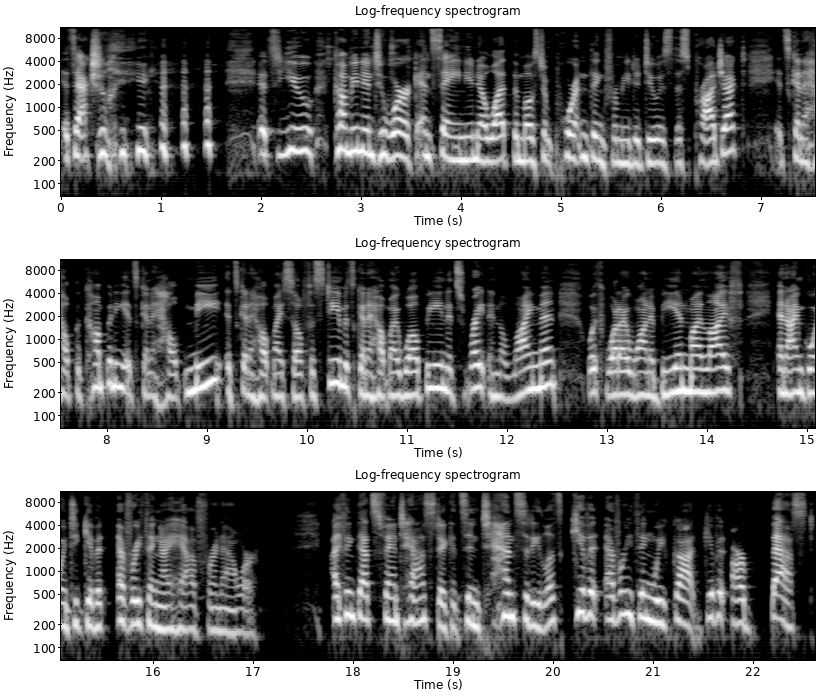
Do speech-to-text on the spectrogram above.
It's actually, it's you coming into work and saying, you know what, the most important thing for me to do is this project. It's going to help the company. It's going to help me. It's going to help my self esteem. It's going to help my well being. It's right in alignment with what I want to be in my life. And I'm going to give it everything I have for an hour. I think that's fantastic. It's intensity. Let's give it everything we've got, give it our best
